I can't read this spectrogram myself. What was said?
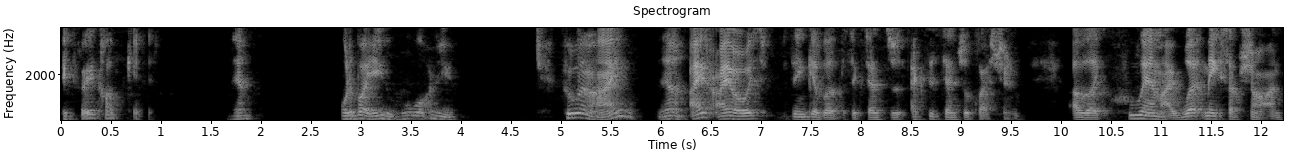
it's very complicated. What about you? Who are you? Who am I? Yeah. I, I always think about this existential, existential question of like, who am I? What makes up Sean?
